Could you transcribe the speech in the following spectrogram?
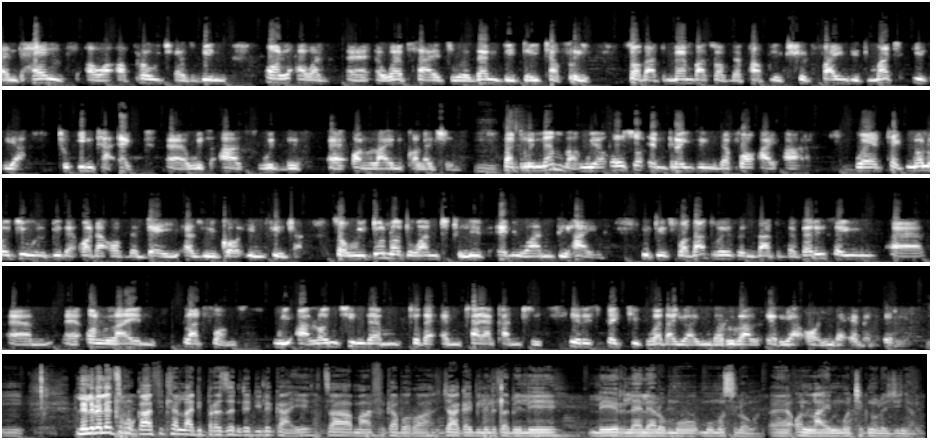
And hence, our approach has been all our uh, websites will then be data free so that members of the public should find it much easier to interact uh, with us with this uh, online collection. But remember, we are also embracing the 4IR, where technology will be the order of the day as we go in future. So we do not want to leave anyone behind. It is for that reason that the very same uh, um, uh, online platforms we are launching them to the entire country, irrespective whether you are in the rural area or in the urban area. le lebeletse go ka fitlhelela diperesente di le kae tsa maaforika borwa jaaka ebile le tlabe le le re laelealo mo mo selong eh, online mo technologyng yalo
